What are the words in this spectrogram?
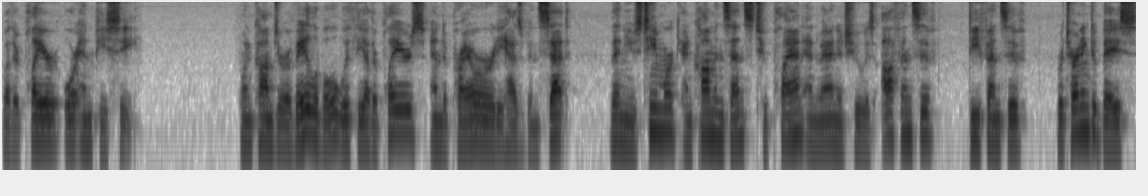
whether player or NPC. When comms are available with the other players and a priority has been set, then use teamwork and common sense to plan and manage who is offensive, defensive, returning to base,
